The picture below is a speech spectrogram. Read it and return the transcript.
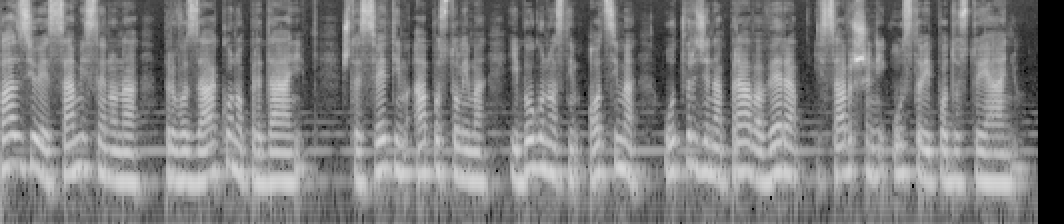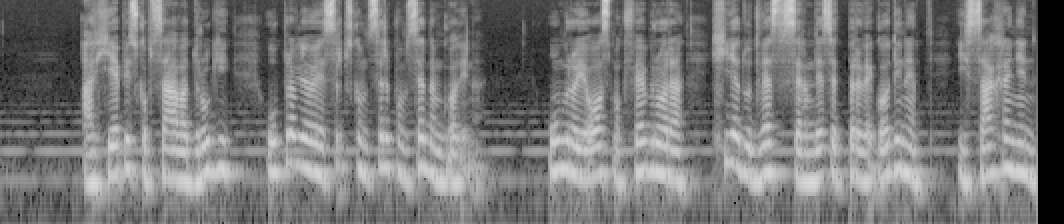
pazio je samisleno na prvozakono predanje, što je svetim apostolima i bogonosnim ocima utvrđena prava vera i savršeni ustavi po dostojanju. Arhijepiskop Sava II. upravljao je Srpskom crkvom sedam godina. Umro je 8. februara 1271. godine i sahranjen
